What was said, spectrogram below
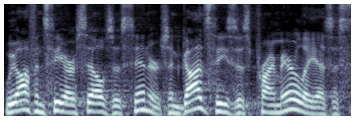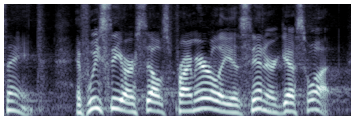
we often see ourselves as sinners, and God sees us primarily as a saint. If we see ourselves primarily as sinner, guess what?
